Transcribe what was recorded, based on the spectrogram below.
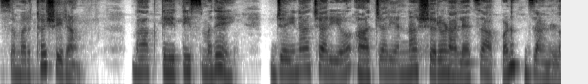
समर्थ श्रीराम. भाग तेहतीसमध्ये जैनाचार्य आचार्यांना शरण आल्याचं आपण जाणलं.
